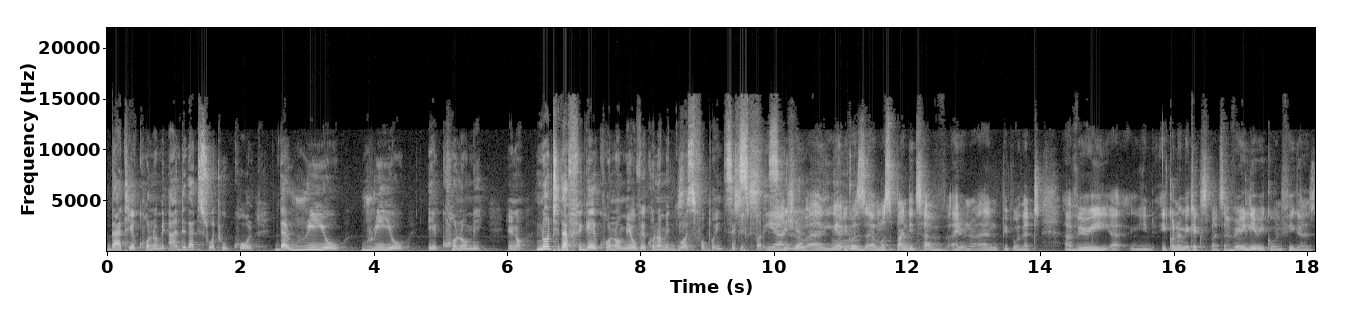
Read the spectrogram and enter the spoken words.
that economy, and that's what we call the real, real economy. You know, not the figure economy of economic growth 4.6 percent. Yeah, true. Uh, yeah, because uh, most pundits have, I don't know, and people that are very uh, economic experts are very lyrical on figures.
